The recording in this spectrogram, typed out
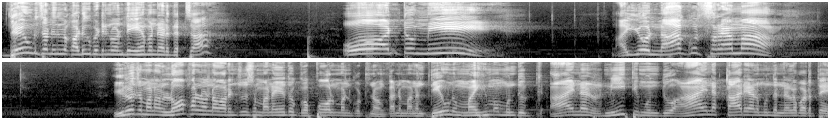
దేవుని సన్నిధిలోకి అడుగుపెట్టిన అంటే ఏమన్నాడు తెలుసా? ఓ అంటూ మీ అయ్యో నాకు శ్రమ ఈరోజు మనం లోకంలో ఉన్న వారిని చూసి మనం ఏదో గొప్ప వాళ్ళం అనుకుంటున్నాం. కానీ మనం దేవుని మహిమ ముందు ఆయన నీతి ముందు ఆయన కార్యాల ముందు నిలబడితే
